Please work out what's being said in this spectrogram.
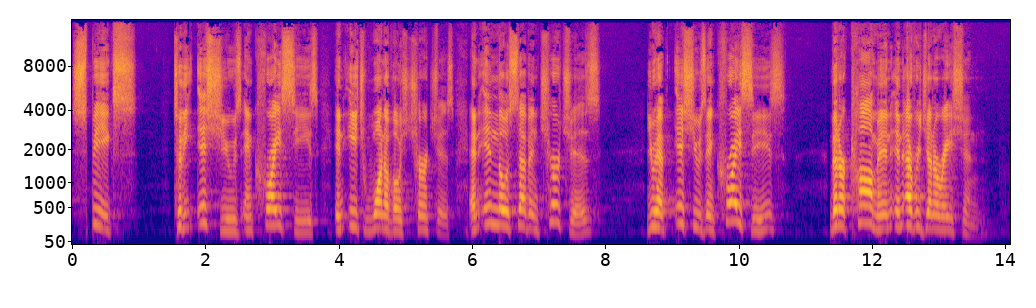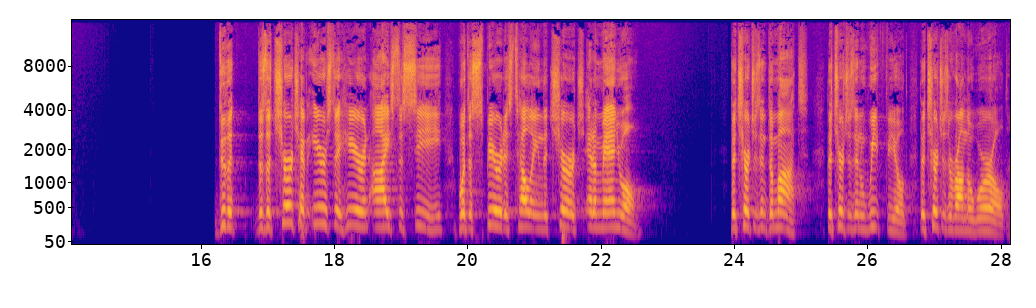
speaks to the issues and crises in each one of those churches. And in those seven churches, you have issues and crises that are common in every generation. Do the, does the church have ears to hear and eyes to see what the Spirit is telling the church at Emmanuel? the churches in DeMotte, the churches in Wheatfield, the churches around the world.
